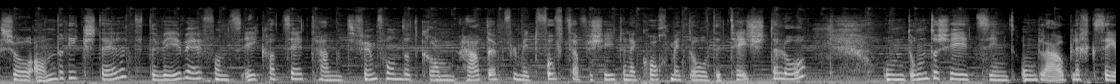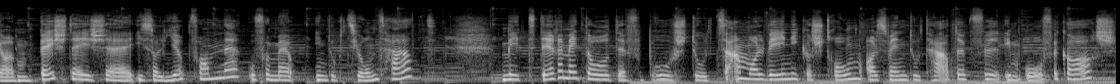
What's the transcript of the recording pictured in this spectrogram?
schon andere gestellt. Der WWF und das EKZ haben 500 Gramm Herdöpfel mit 15 verschiedenen Kochmethoden testen lassen. Und die Unterschiede sind unglaublich gesehen. Am besten ist eine Isolierpfanne auf einem Induktionsherd. Mit dieser Methode verbrauchst du zehnmal weniger Strom, als wenn du die Herdöpfel im Ofen gehst.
